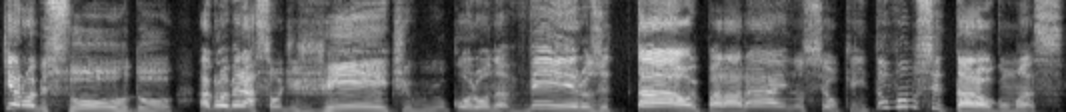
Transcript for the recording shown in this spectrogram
que era um absurdo, aglomeração de gente, o coronavírus e tal, e parará, e não sei o quê. Então vamos citar algumas,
